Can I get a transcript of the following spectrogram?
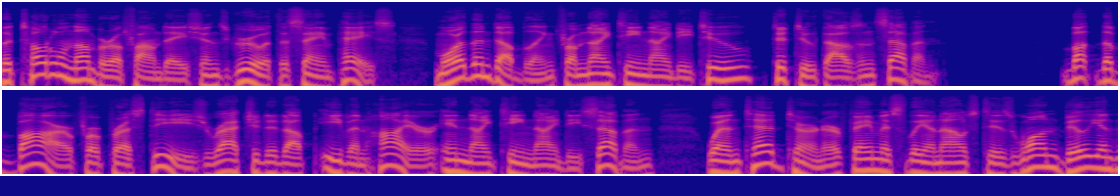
The total number of foundations grew at the same pace, more than doubling from 1992 to 2007. But the bar for prestige ratcheted up even higher in 1997 when Ted Turner famously announced his $1 billion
